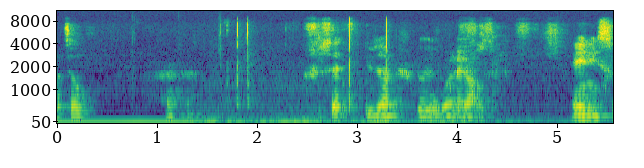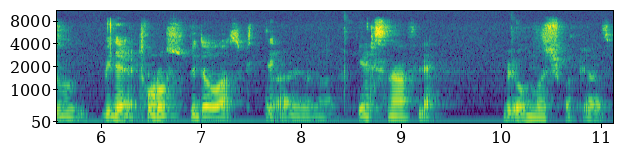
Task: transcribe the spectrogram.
açalım. Set güzelmiş böyle. Bu bayağı. En iyisi bu. Bir de. Toros bir de Oğaz bitti. Aynen abi. Gerisi nafile. Bir onunla açmak lazım.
